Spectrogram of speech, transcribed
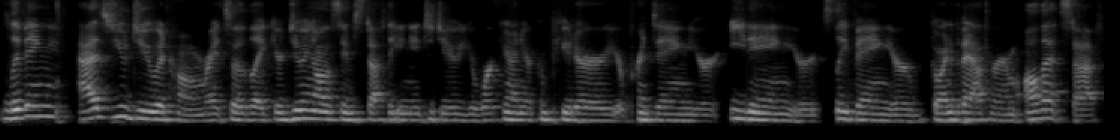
living as you do at home, right? So, like you're doing all the same stuff that you need to do. You're working on your computer, you're printing, you're eating, you're sleeping, you're going to the bathroom, all that stuff.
